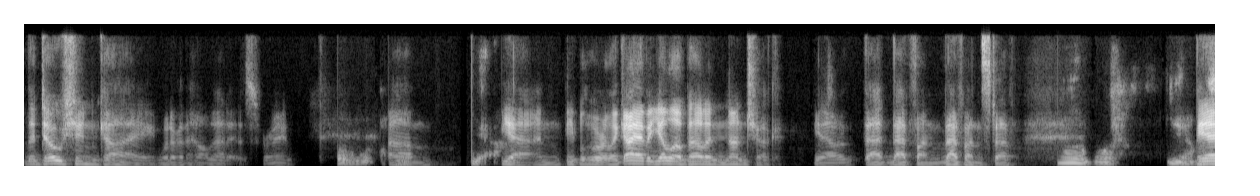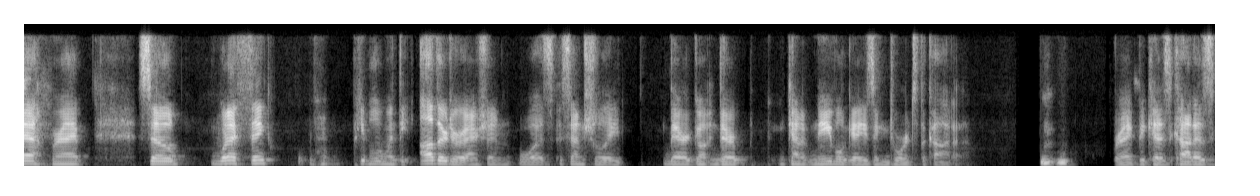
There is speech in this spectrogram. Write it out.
the Doshinkai, whatever the hell that is, right? Um, Yeah. Yeah, and people who are like, I have a yellow belt in nunchuck, you know, that that fun that fun stuff. oh yeah, Yeah, right. So what I think people who went the other direction was essentially they're going they're kind of navel gazing towards the kata. hmm right? Because kata's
